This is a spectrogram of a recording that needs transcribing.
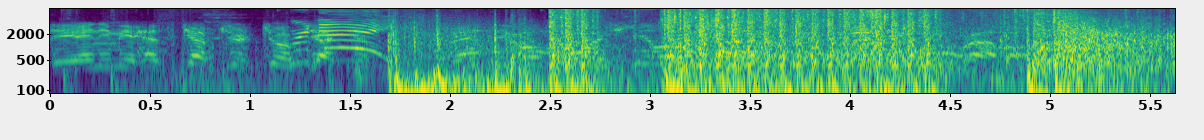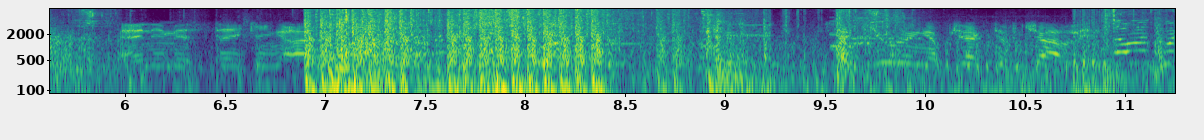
The enemy has captured two objectives. Friendly Overwatch. We're Bravo. Enemies taking Alpha. Securing objective Charlie.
